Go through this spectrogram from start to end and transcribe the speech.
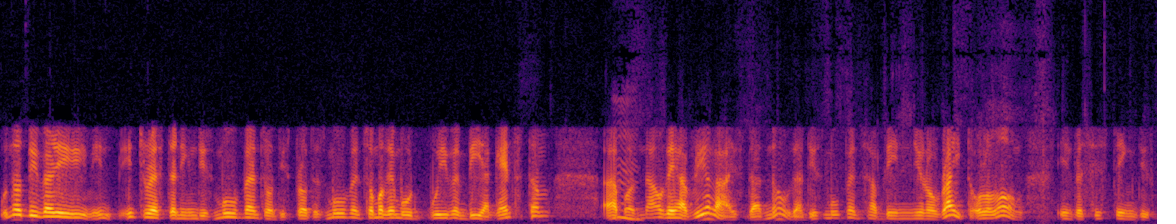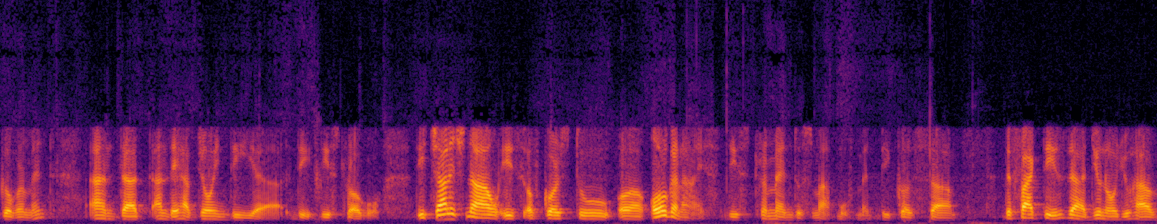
would not be very in, interested in these movements or these protest movements. Some of them would, would even be against them. Uh, mm. But now they have realized that no, that these movements have been, you know, right all along in resisting this government, and that and they have joined the uh, the, the struggle. The challenge now is, of course, to uh, organize this tremendous mass movement because uh, the fact is that you know you have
